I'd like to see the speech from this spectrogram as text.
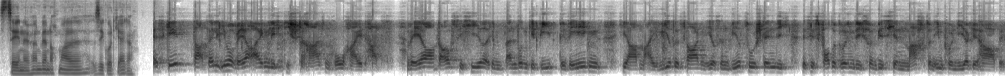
Szene. Hören wir nochmal Sigurd Jäger. Es geht tatsächlich immer, wer eigentlich die Straßenhoheit hat. Wer darf sich hier im anderen Gebiet bewegen? Hier haben eigentlich wir das Sagen, hier sind wir zuständig. Es ist vordergründig so ein bisschen Macht- und Imponiergehabe.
